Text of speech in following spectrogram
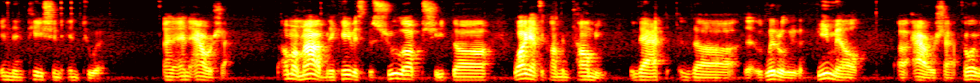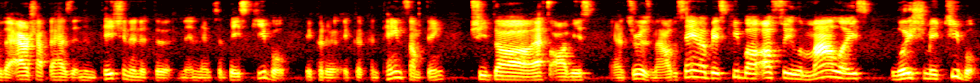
indentation into it, an, an arrow shaft. Amar Ma, b'nei kevis b'shula pshita. Why do you have to come and tell me that the literally the female uh, arrow shaft. However, the arrow shaft that has an indentation in it, to, and it's a base kibble, it could it could contain something. Pshita, that's obvious. Answer is now the same. A base kibble also lemalais loishme kibble.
